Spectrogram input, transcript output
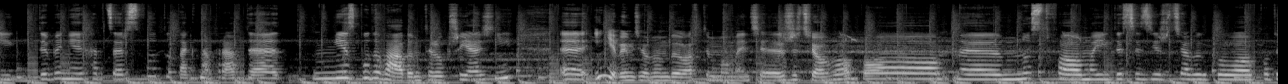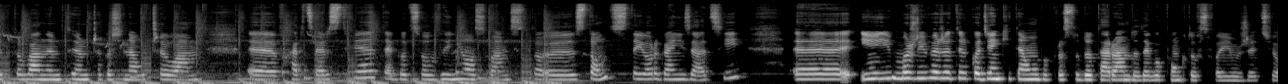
i gdyby nie harcerstwo, to tak naprawdę nie zbudowałabym tylu przyjaźni i nie wiem, gdzie bym była w tym momencie życiowo, bo e, mnóstwo moich decyzji życiowych było podyktowanym tym, czego się nauczyłam e, w harcerstwie, tego, co wyniosłam e, stąd, z tej organizacji. I możliwe, że tylko dzięki temu po prostu dotarłam do tego punktu w swoim życiu,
